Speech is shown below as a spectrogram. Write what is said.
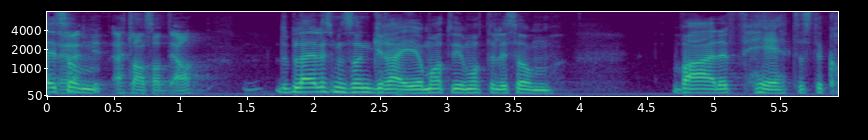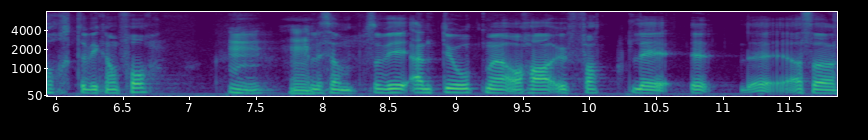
liksom Et eller annet sånt, ja. Det ble liksom en sånn greie om at vi måtte liksom Hva er det feteste kortet vi kan få? Liksom. Så vi endte jo opp med å ha ufattelig eh, eh, Altså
